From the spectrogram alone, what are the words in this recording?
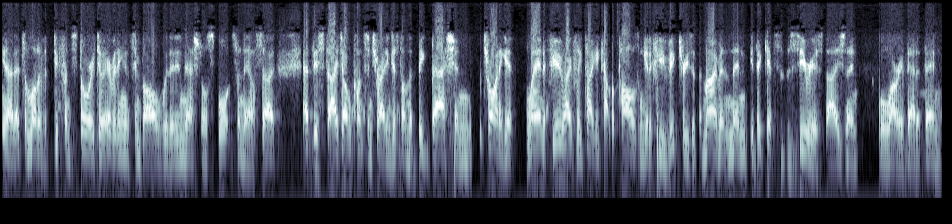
you know, that's a lot of a different story to everything that's involved with it in national sports for now. So at this stage, I'm concentrating just on the big bash and trying to get land a few, hopefully take a couple of poles and get a few victories at the moment. And then if it gets to the serious stage, then we'll worry about it then.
